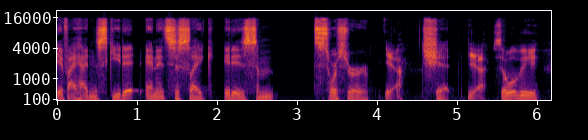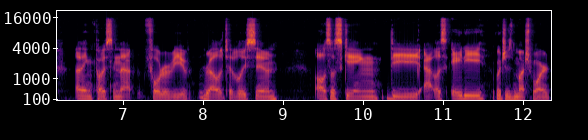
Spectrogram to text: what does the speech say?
if I hadn't skied it. And it's just like, it is some sorcerer Yeah, shit. yeah. So we'll be I think posting that full review relatively soon. Also skiing the Atlas 80, which is much more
